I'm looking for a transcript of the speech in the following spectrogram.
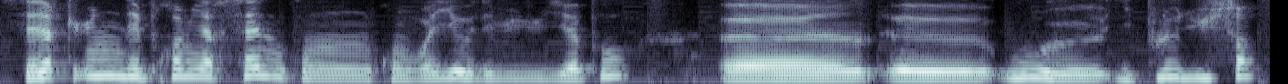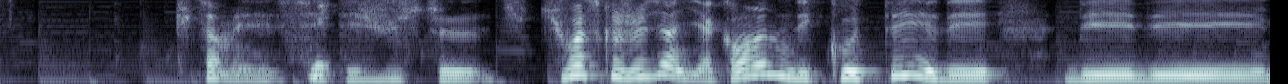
C'est-à-dire qu'une des premières scènes qu'on voyait au début du diapo, où euh, il pleut du sang. Putain, mais c'était juste. euh, Tu, tu vois ce que je veux dire? Il y a quand même des côtés, des, des, des,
